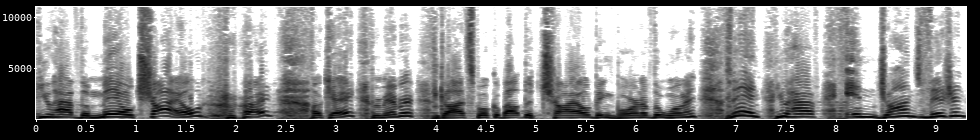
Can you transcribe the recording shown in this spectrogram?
you have the male child, right? Okay? Remember, God spoke about the child being born of the woman. Then you have, in John's vision,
